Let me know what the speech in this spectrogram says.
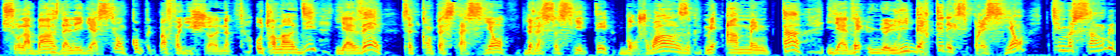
sur la base d'allégations complètement folichonnes. Autrement dit, il y avait cette contestation de la société bourgeoise, mais en même temps, il y avait une liberté d'expression qui me semble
